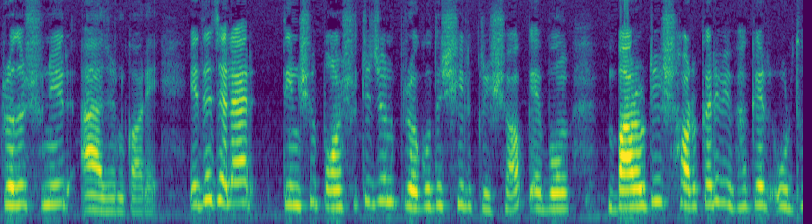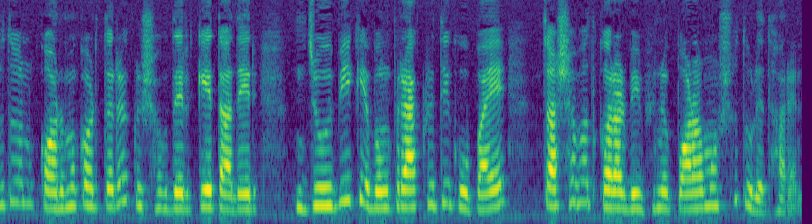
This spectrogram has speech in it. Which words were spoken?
প্রদর্শনীর আয়োজন করে। এতে জেলার তিনশো পঁয়ষট্টি জন প্রগতিশীল কৃষক এবং বারোটি সরকারি বিভাগের ঊর্ধ্বতন কর্মকর্তারা কৃষকদেরকে তাদের জৈবিক এবং প্রাকৃতিক উপায়ে চাষাবাদ করার বিভিন্ন পরামর্শ তুলে ধরেন।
